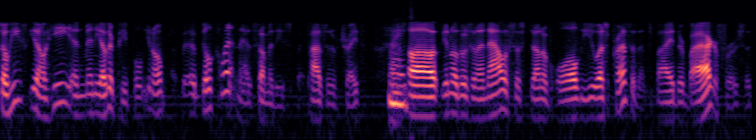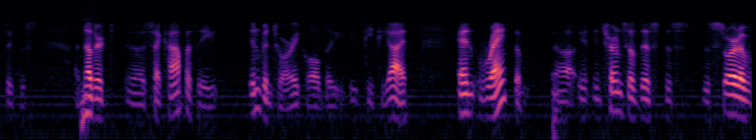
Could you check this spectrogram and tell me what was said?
So he's, you know, he and many other people, you know, uh, Bill Clinton has some of these positive traits. Right. Uh, you know, there was an analysis done of all the U.S. presidents by their biographers that took this another uh, psychopathy inventory called the PPI, and ranked them uh, in, in terms of this this this sort of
